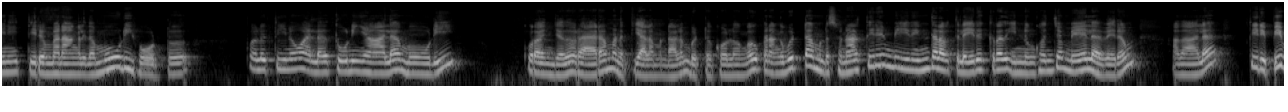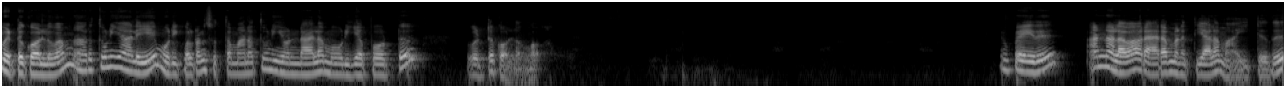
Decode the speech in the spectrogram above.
இனி திரும்ப நாங்கள் இதை மூடி போட்டு பொலித்தீனோ அல்லது துணியால் மூடி குறைஞ்சது ஒரு அரை மணத்தி அலமண்டாலும் விட்டுக்கொள்ளுங்க. இப்போ நாங்கள் விட்டோம்னு சொன்னால் திரும்பி இது இந்த அளவுத்தில் இருக்கிறது இன்னும் கொஞ்சம் மேலே வரும். அதால் திருப்பி விட்டுக்கொள்ளுவோம். நான் ஒரு துணியாலேயே மூடிக்கொள்கிறேன் சுத்தமான துணி ஒண்டால் மூடியை போட்டு விட்டுக்கொள்ளுங்க. இப்போ இது அன்னளவாக ஒரு அரை மணத்தியாலம் ஆயிட்டுது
